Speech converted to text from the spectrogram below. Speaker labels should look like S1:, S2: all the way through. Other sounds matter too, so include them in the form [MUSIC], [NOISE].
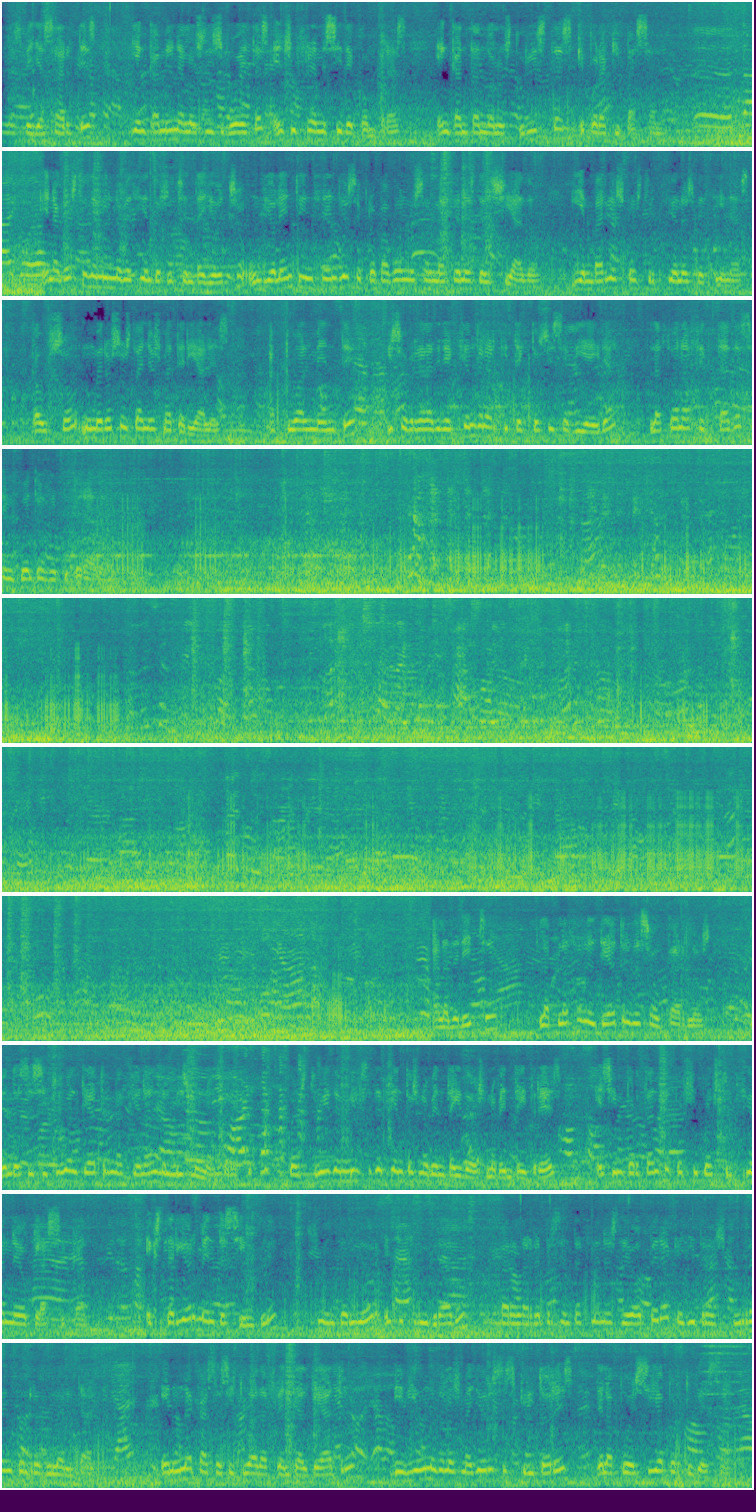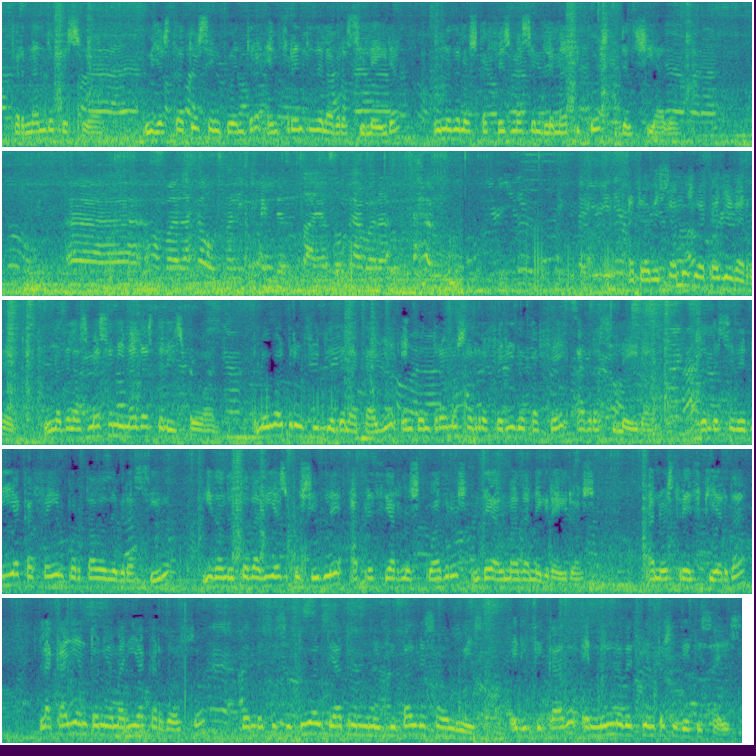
S1: las bellas artes y encamina a los lisboetas en su frenesí de compras, encantando a los turistas que por aquí pasan. En agosto de 1988, un violento incendio se propagó en los almacenes del Chiado y en varias construcciones vecinas. Causó numerosos daños materiales. Actualmente, y sobre la dirección del arquitecto Sisa Vieira, la zona afectada se encuentra recuperada. La derecha, la plaza del Teatro de São Carlos, donde se sitúa el Teatro Nacional del mismo nombre. Construido en 1792-93, es importante por su construcción neoclásica. Exteriormente simple, su interior es equilibrado para las representaciones de ópera que allí transcurren con regularidad. En una casa situada frente al teatro vivió uno de los mayores escritores de la poesía portuguesa, Fernando Pessoa cuya estatua se encuentra enfrente de la Brasileira, uno de los cafés más emblemáticos del Chiado. [LAUGHS] Atravesamos la calle Garret, una de las más animadas de Lisboa. Luego al principio de la calle encontramos el referido café A Brasileira, donde se bebía café importado de Brasil y donde todavía es posible apreciar los cuadros de Almada Negreiros. A nuestra izquierda la calle Antonio María Cardoso, donde se sitúa el Teatro Municipal de São Luis, edificado en 1916.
